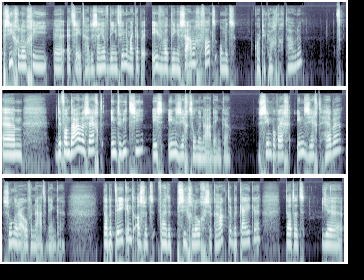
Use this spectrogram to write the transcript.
psychologie, eh et cetera. Dus er zijn heel veel dingen te vinden. Maar ik heb even wat dingen samengevat om het kort en krachtig te houden. Ehm, de Vandalen zegt, intuïtie is inzicht zonder nadenken. Dus simpelweg inzicht hebben zonder daarover na te denken. Dat betekent, als we het vanuit het psychologische karakter bekijken, dat het je,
